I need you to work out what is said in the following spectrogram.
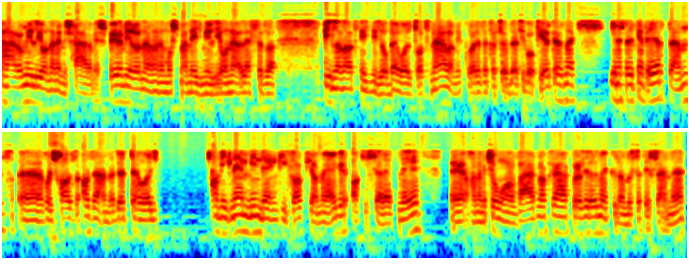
3 millió, de nem is 3 és fél millió, hanem most már 4 milliónál lesz ez a pillanat, 4 millió beoltottnál, amikor ezek a többletjogok érkeznek. Én ezt egyébként értem, hogy az, az áll mögötte, hogy amíg nem mindenki kapja meg, aki szeretné, hanem egy csomóan várnak rá, akkor azért ez megkülönböztetés lenne. Eh,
